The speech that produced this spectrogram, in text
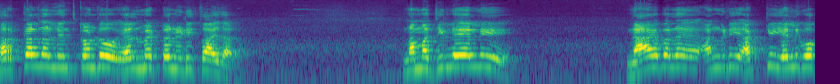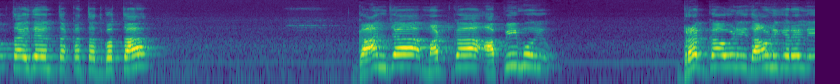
ಸರ್ಕಲ್ನಲ್ಲಿ ನಿಂತ್ಕೊಂಡು ಹೆಲ್ಮೆಟನ್ನು ಹಿಡಿತಾ ಇದ್ದಾರೆ. ನಮ್ಮ ಜಿಲ್ಲೆಯಲ್ಲಿ ನ್ಯಾಯಬೆಲೆ ಅಂಗಡಿ ಅಕ್ಕಿ ಎಲ್ಲಿಗೆ ಹೋಗ್ತಾ ಇದೆ ಅಂತಕ್ಕಂಥದ್ದು ಗೊತ್ತಾ? ಗಾಂಜಾ ಮಟ್ಕಾ ಅಫೀಮು ಡ್ರಗ್ ಗಾವಳಿ ದಾವಣಗೆರೆಯಲ್ಲಿ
